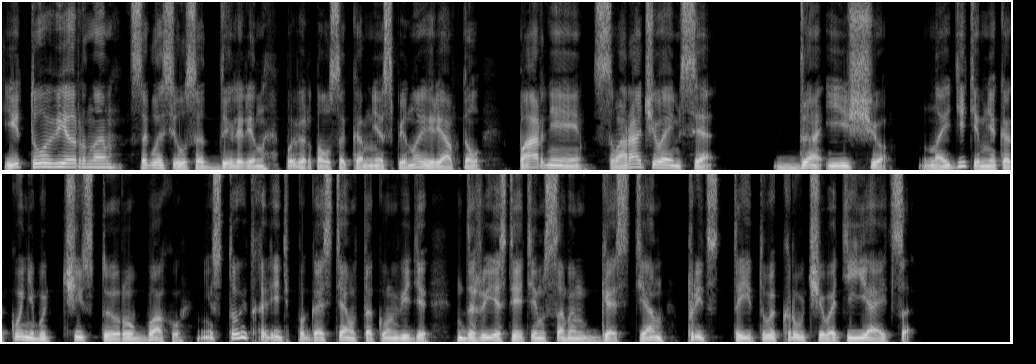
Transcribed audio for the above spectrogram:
«И то верно», – согласился Делерин, повернулся ко мне спиной и рявкнул. «Парни, сворачиваемся!» «Да, и еще. Найдите мне какую-нибудь чистую рубаху. Не стоит ходить по гостям в таком виде, даже если этим самым гостям предстоит выкручивать яйца.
